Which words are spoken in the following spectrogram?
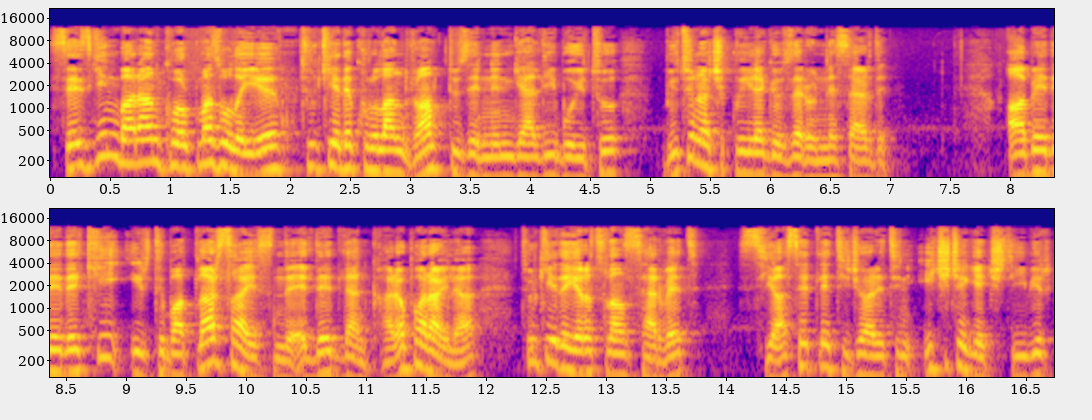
Sezgin Baran Korkmaz olayı Türkiye'de kurulan rant düzeninin geldiği boyutu bütün açıklığıyla gözler önüne serdi. ABD'deki irtibatlar sayesinde elde edilen kara parayla Türkiye'de yaratılan servet, siyasetle ticaretin iç içe geçtiği bir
